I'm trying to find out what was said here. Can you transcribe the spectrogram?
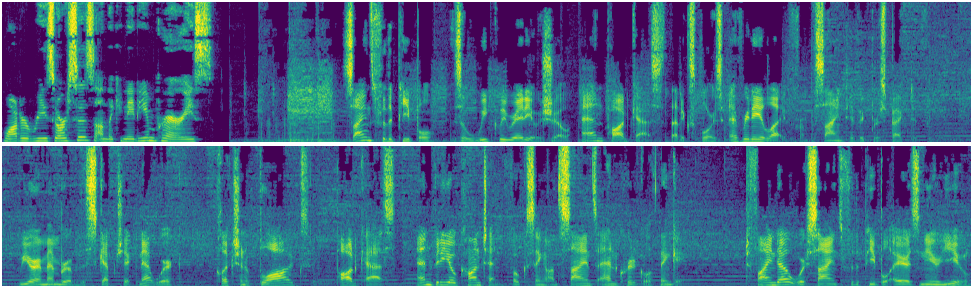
water resources on the Canadian prairies. Science for the People is a weekly radio show and podcast that explores everyday life from a scientific perspective. We are a member of the Skepchick Network, a collection of blogs, podcasts, and video content focusing on science and critical thinking. To find out where Science for the People airs near you,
